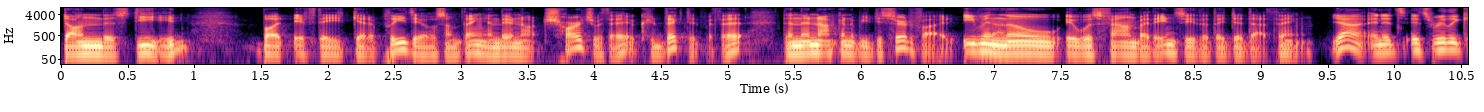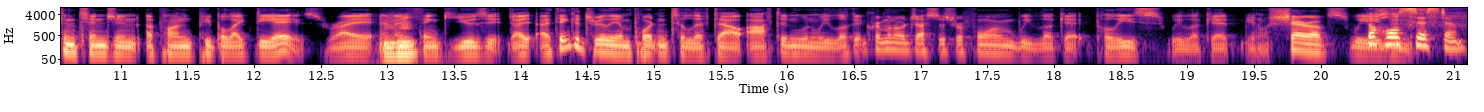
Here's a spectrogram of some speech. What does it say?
done this deed. But if they get a plea deal or something and they're not charged with it, or convicted with it, then they're not going to be decertified, even though it was found by the agency that they did that thing. Yeah, and it's it's really contingent upon people like DAs, right? And I mm-hmm. think use it. I, I think it's really important to lift out. Often when we look at criminal justice reform, we look at police, we look at you know sheriffs, we The whole even- system.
